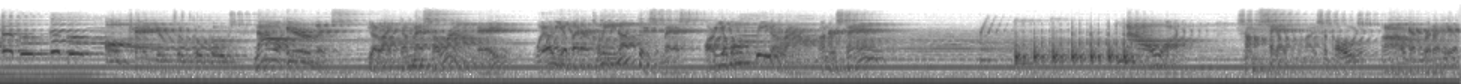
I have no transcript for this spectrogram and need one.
cuckoo, cuckoo. Okay, you two cuckoos. Now hear this. You like to mess around, eh? Well, you better clean up this mess, or you won't be around. Understand? Now what? Some salesman, I suppose. I'll get rid of him.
